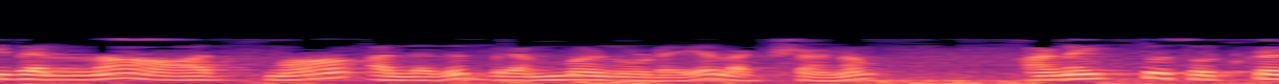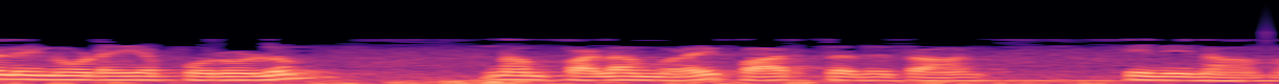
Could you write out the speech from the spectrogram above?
இதெல்லாம் ஆத்மா அல்லது பிரம்மனுடைய லட்சணம். அனைத்து சொற்களினுடைய பொருளும் நாம் பல முறை பார்த்ததுதான் இனி நாம்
